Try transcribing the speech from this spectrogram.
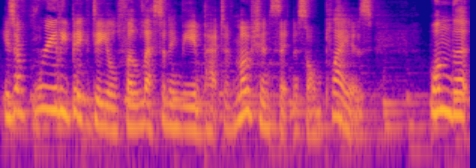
is a really big deal for lessening the impact of motion sickness on players, one that,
